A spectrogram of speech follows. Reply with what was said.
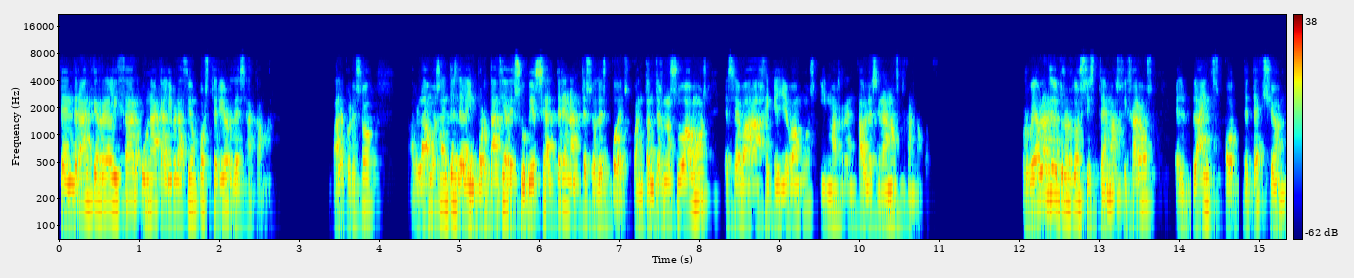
tendrán que realizar una calibración posterior de esa cámara. ¿Vale? Por eso Hablábamos antes de la importancia de subirse al tren antes o después. Cuanto antes nos subamos, ese bagaje que llevamos y más rentable será nuestro negocio. Os voy a hablar de otros dos sistemas. Fijaros, el Blind Spot Detection,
